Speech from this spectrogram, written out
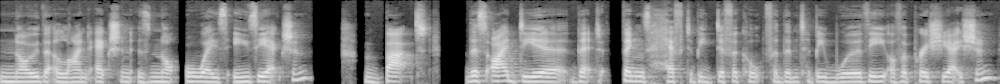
know that aligned action is not always easy action. But this idea that things have to be difficult for them to be worthy of appreciation,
